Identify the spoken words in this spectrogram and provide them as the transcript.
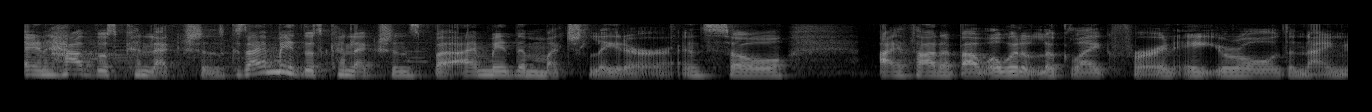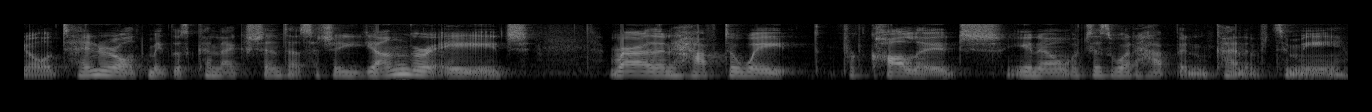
and have those connections. Because I made those connections, but I made them much later. And so I thought about what would it look like for an eight year old, a nine year old, 10 year old to make those connections at such a younger age rather than have to wait for college, you know, which is what happened kind of to me.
